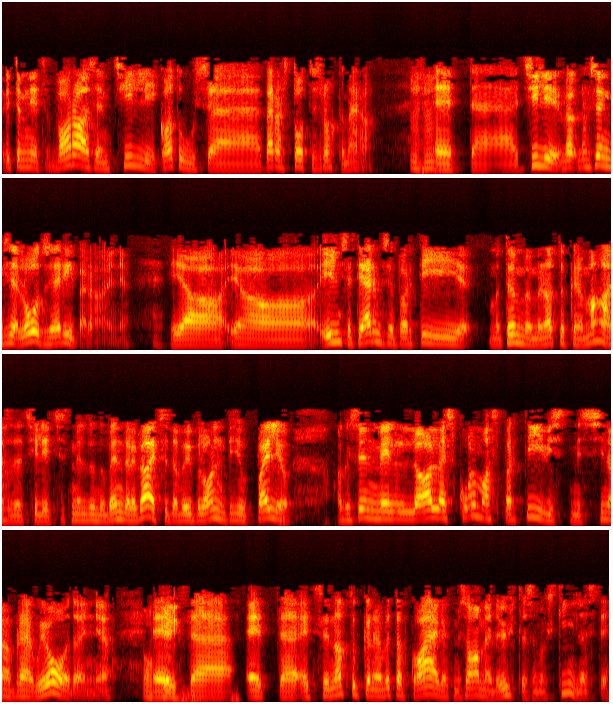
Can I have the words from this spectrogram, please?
ütleme nii, et varasem tšilli kadus äh, pärast tootes rohkem ära mm. -hmm. et äh, tšilli, noh, see ongi see looduse eripära, onju. ja, ja ilmselt järgmise partii me tõmbame natukene maha seda tšillit, sest meile tundub endale ka, et seda võib-olla on pisut palju. Aga see on meil alles kolmas partii vist, mis sina praegu jood, onju. Et, äh, et, et see natukene võtab ka aega, et me saame ta ühtlasemaks kindlasti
